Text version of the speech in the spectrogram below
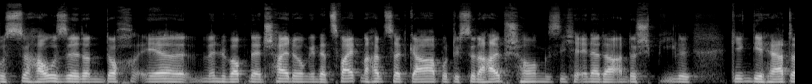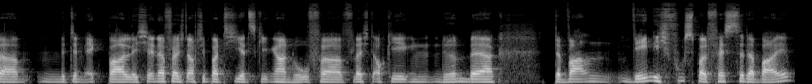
es zu Hause dann doch eher, wenn überhaupt eine Entscheidung in der zweiten Halbzeit gab und durch so eine Halbchance, ich erinnere da an das Spiel gegen die Hertha mit dem Eckball, ich erinnere vielleicht auch die Partie jetzt gegen Hannover, vielleicht auch gegen Nürnberg, da waren wenig Fußballfeste dabei.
